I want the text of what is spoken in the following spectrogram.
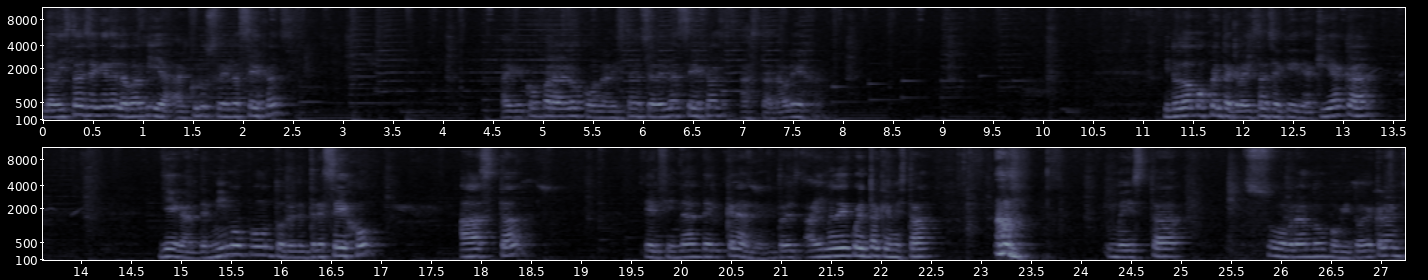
La distancia que hay de la barbilla al cruce de las cejas hay que compararlo con la distancia de las cejas hasta la oreja. Y nos damos cuenta que la distancia que hay de aquí a acá llega del mismo punto del entrecejo hasta el final del cráneo. Entonces ahí me doy cuenta que me está, me está sobrando un poquito de cráneo.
